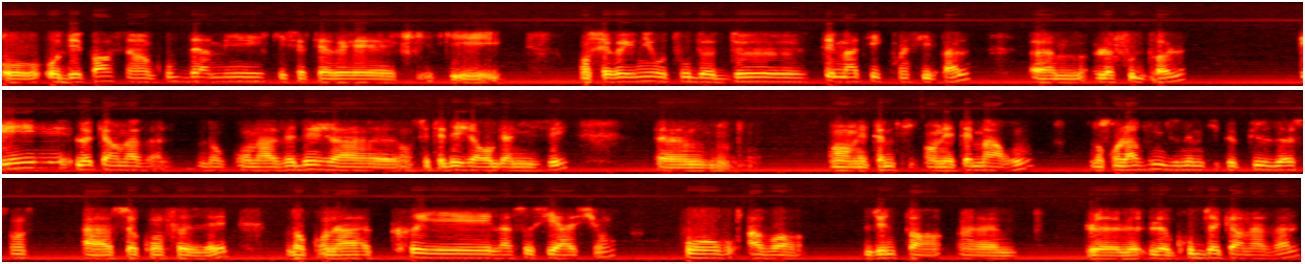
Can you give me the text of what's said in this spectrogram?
au, départ, c'est un groupe d'amis qui s'était qui, on s'est réunis autour de deux thématiques principales le football et le carnaval. Donc, on avait déjà, on s'était déjà organisé. on était un petit, on était marron. Donc, on a voulu donner un petit peu plus de sens à ce qu'on faisait. Donc on a créé l'association pour avoir d'une part euh, le, groupe de carnaval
